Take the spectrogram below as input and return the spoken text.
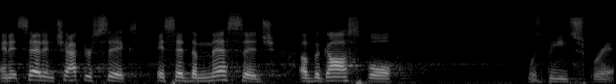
And it said in chapter 6, it said the message of the gospel was being spread.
